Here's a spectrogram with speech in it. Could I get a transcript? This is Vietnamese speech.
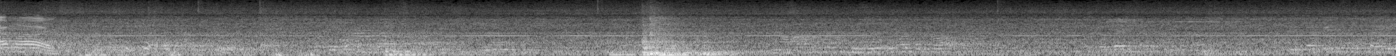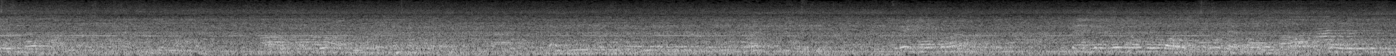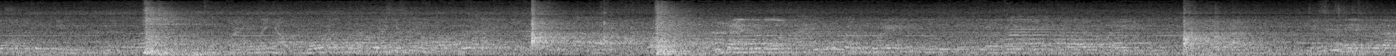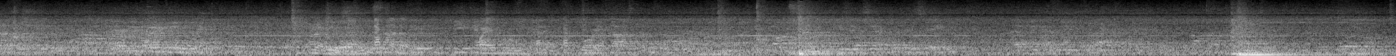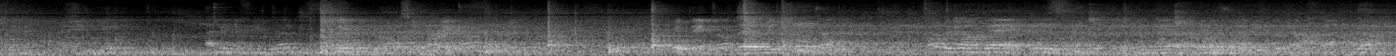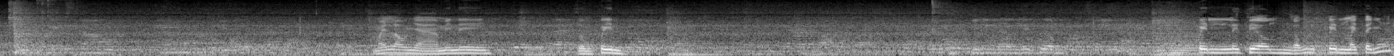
em ơi Thank you. Quay xong cắt cắt đi. Máy lau nhà mini dùng pin. Pin lithium pin lithium giống như pin máy tính ấy.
